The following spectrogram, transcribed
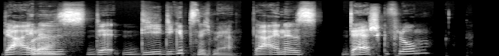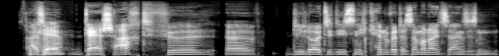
der eine Oder? ist, der, die, die gibt's nicht mehr. Der eine ist Dash geflogen. Also Okay. Dash 8 für äh, die Leute, die es nicht kennen, wird das immer noch nicht sagen. Das ist eine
